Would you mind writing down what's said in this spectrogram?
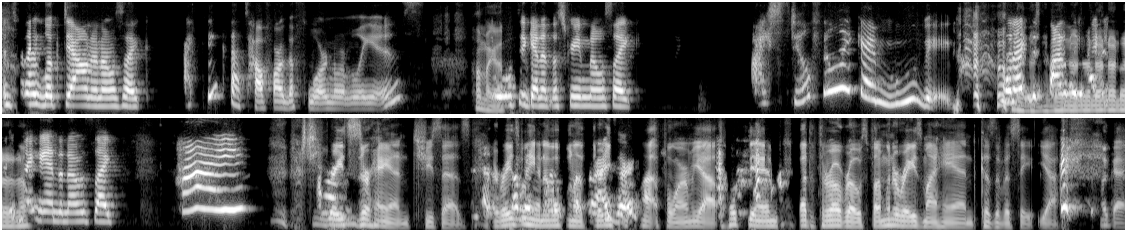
And so I looked down and I was like, I think that's how far the floor normally is. Oh my God. I looked again at the screen and I was like, I still feel like I'm moving. But I just finally I just raised my hand and I was like, hi. She Um, raises her hand. She says, "I raised from my hand. I'm up on a 30 foot platform. Yeah, hooked in, about to throw a ropes, but I'm gonna raise my hand because of a seat. Yeah. Okay.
